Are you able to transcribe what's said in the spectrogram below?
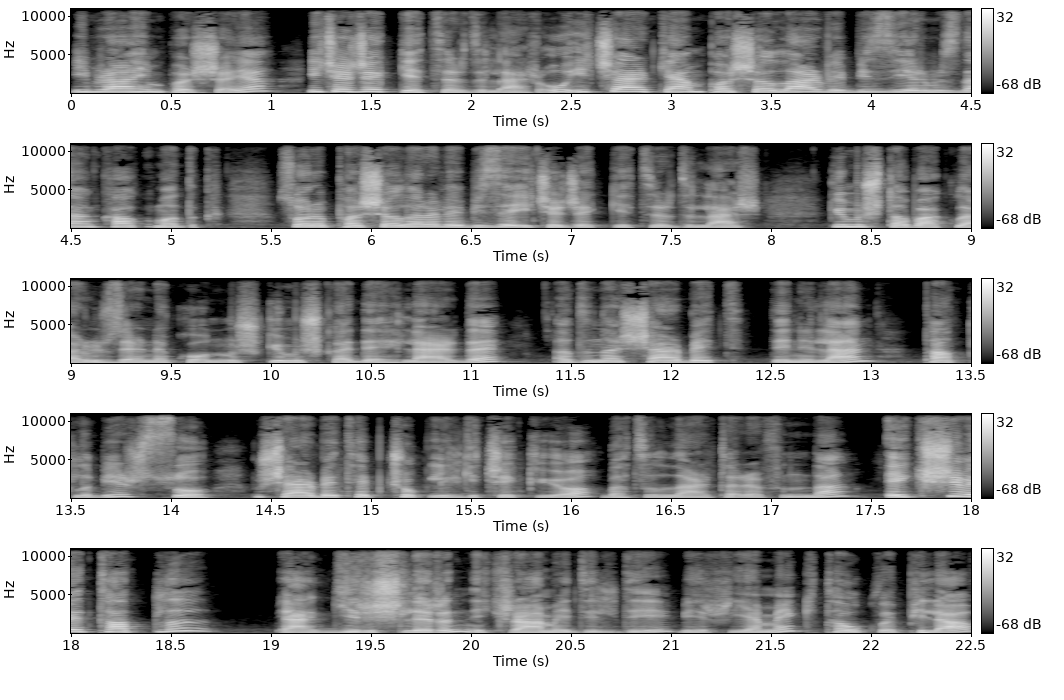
İbrahim Paşa'ya içecek getirdiler. O içerken paşalar ve biz yerimizden kalkmadık. Sonra paşalara ve bize içecek getirdiler. Gümüş tabaklar üzerine konmuş gümüş kadehlerde adına şerbet denilen tatlı bir su. Bu şerbet hep çok ilgi çekiyor Batılılar tarafından. Ekşi ve tatlı yani girişlerin ikram edildiği bir yemek. Tavuk ve pilav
